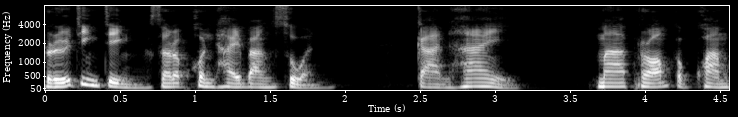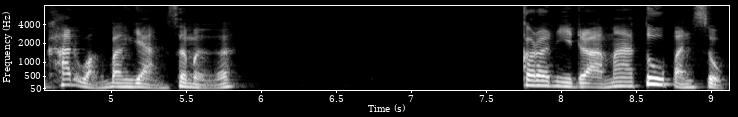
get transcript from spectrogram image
หรือจริง ๆสำหรับคนไทยบางส่วน การให้มาพร้อมกับความคาดหวังบางอย่างเสมอ กรณีดราม่าตู้ปันสุข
